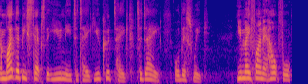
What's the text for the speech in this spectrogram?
And might there be steps that you need to take, you could take today or this week? You may find it helpful,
